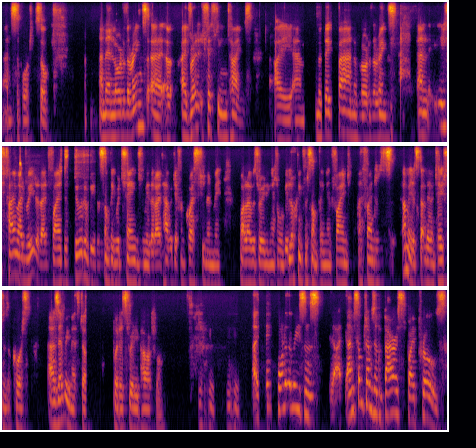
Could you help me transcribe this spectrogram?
and support. So, and then Lord of the Rings, uh, I've read it 15 times. I am a big fan of Lord of the Rings. And each time I'd read it, I'd find intuitively that something would change in me, that I'd have a different question in me while I was reading it and would be looking for something and find, I find it's, I mean, it's got limitations, of course, as every myth does, but it's really powerful. Mm-hmm. Mm-hmm. I think one of the reasons I'm sometimes embarrassed by prose,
